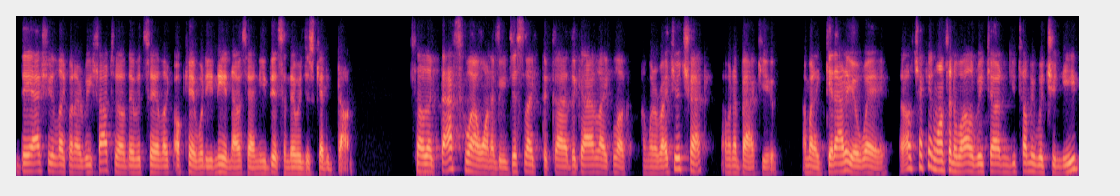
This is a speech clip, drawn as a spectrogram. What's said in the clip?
they actually like when i reached out to them they would say like okay what do you need and i would say i need this and they would just get it done so like that's who i want to be just like the guy the guy like look i'm going to write you a check i'm going to back you I'm going to get out of your way. I'll check in once in a while, reach out, and you tell me what you need.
